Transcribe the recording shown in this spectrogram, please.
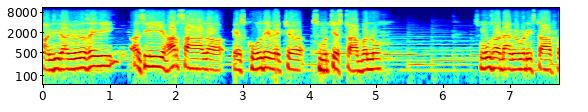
ਹਾਂਜੀ, ਰਾਜਵਿੰਦਰ ਸਿੰਘ ਜੀ, ਅਸੀਂ ਹਰ ਸਾਲ ਇਸ ਸਕੂਲ ਦੇ ਵਿੱਚ ਸਮੁੱਚੇ ਸਟਾਫ ਵੱਲੋਂ, ਸਮੂਹ ਸਾਡਾ ਆਂਗਣਵਾੜੀ ਸਟਾਫ,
